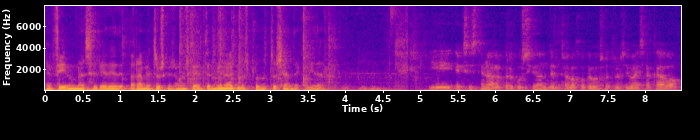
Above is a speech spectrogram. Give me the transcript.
en fin, una serie de, parámetros que son los que determinan que los productos sean de calidad. ¿Y existe una repercusión del trabajo que vosotros lleváis a cabo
